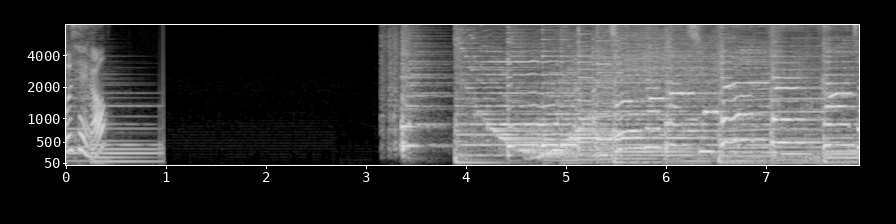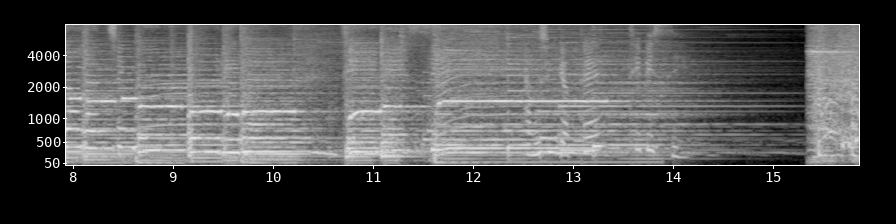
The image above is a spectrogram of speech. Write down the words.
보세요.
